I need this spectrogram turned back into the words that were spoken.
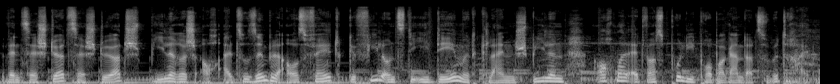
Wenn Zerstört Zerstört spielerisch auch allzu simpel ausfällt, gefiel uns die Idee, mit kleinen Spielen auch mal etwas Politpropaganda zu betreiben.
